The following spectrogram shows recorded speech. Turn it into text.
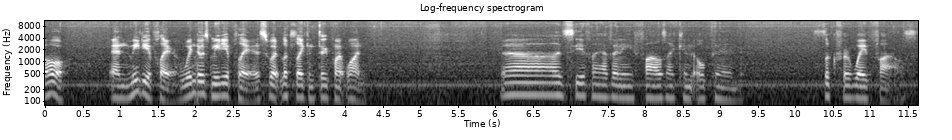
oh, and media player. Windows Media Player. This is what it looks like in 3.1. Uh, let's see if I have any files I can open. Let's look for WAV files.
